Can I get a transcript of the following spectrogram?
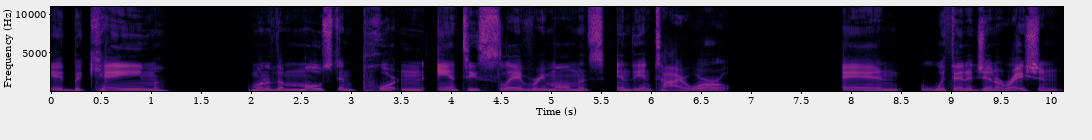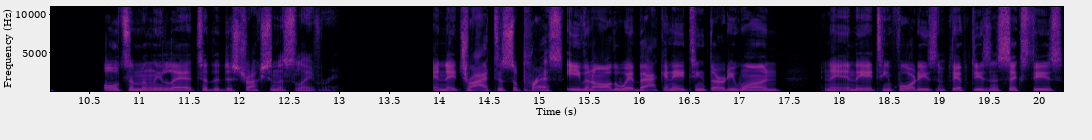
it became one of the most important anti slavery moments in the entire world. And within a generation, ultimately led to the destruction of slavery. And they tried to suppress, even all the way back in 1831 in the, in the 1840s and 50s and 60s,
